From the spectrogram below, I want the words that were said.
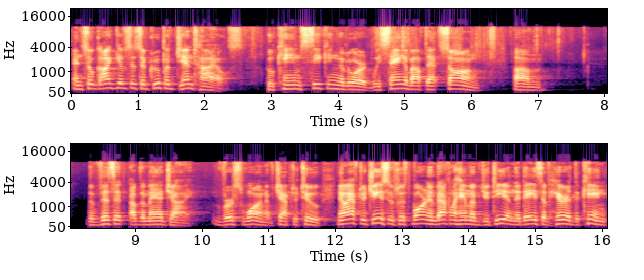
and so God gives us a group of Gentiles who came seeking the Lord. We sang about that song, um, The Visit of the Magi verse 1 of chapter 2. Now, after Jesus was born in Bethlehem of Judea in the days of Herod the king,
